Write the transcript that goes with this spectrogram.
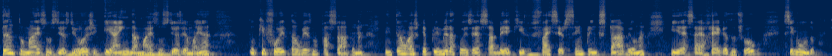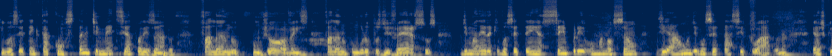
Tanto mais nos dias de hoje e ainda mais nos dias de amanhã, do que foi talvez no passado, né? Então acho que a primeira coisa é saber que vai ser sempre instável, né? E essa é a regra do jogo. Segundo, que você tem que estar constantemente se atualizando, falando com jovens, falando com grupos diversos, de maneira que você tenha sempre uma noção de aonde você está situado, né? Eu acho que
